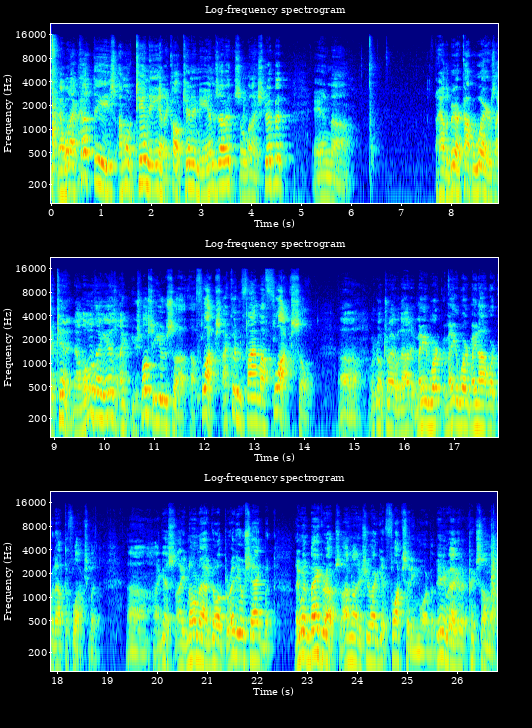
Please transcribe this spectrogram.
Now when I cut these, I'm going to tin the end. I call tinning the ends of it. So when I strip it and uh, I have the bare copper wires, I tin it. Now the only thing is, I, you're supposed to use uh, a flux. I couldn't find my flux, so uh, we're going to try it without it. It may work, it may work, may not work without the flux, but uh, I guess I normally I'd go up to Radio Shack, but they went bankrupt, so I'm not even sure I can get flux anymore. But anyway, I got to pick some up.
